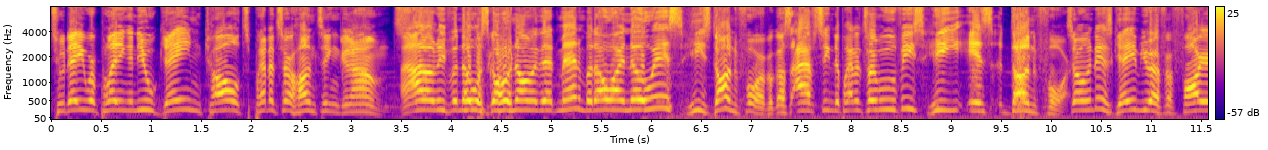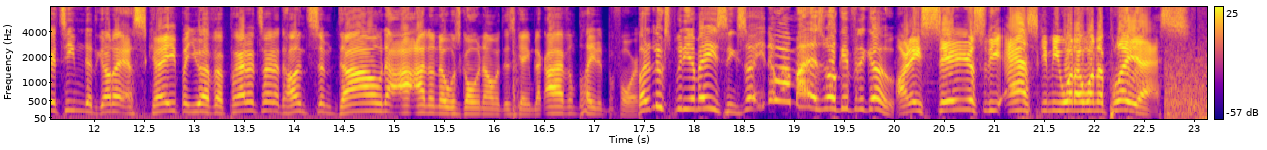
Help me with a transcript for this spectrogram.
Today we're playing a new game called Predator Hunting Grounds. I don't even know what's going on with that man, but all I know is he's done for because I've seen the Predator movies. He is done for. So in this game, you have a fire team that gotta escape, and you have a Predator that hunts him down. I, I don't know what's going on with this game. Like I haven't played it before, but it looks pretty amazing. So you know, I might as well give it a go. Are they seriously asking me what I want to play as?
